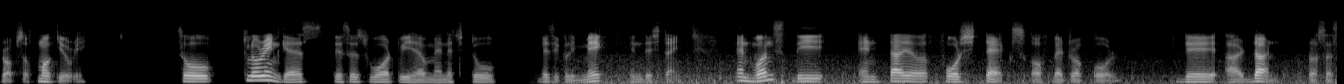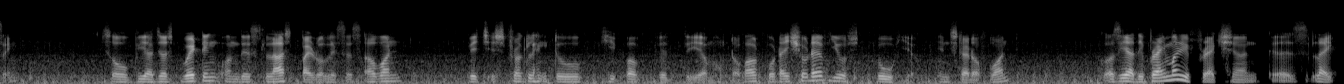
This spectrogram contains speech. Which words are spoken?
drops of mercury. So chlorine gas this is what we have managed to basically make in this time. And once the entire four stacks of bedrock ore they are done processing. So we are just waiting on this last pyrolysis oven which is struggling to keep up with the amount of output. I should have used two here instead of one because yeah the primary fraction is like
